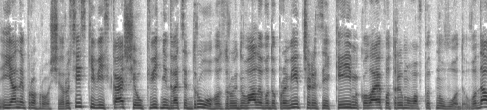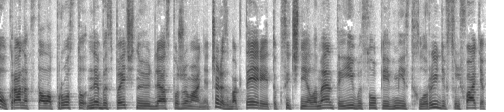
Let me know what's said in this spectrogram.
і я не про гроші. Російські війська ще у квітні 22-го зруйнували водопровід, через який Миколаїв отримував питну воду. Вода у кранах стала просто небезпечною для споживання через бактерії, токсичні елементи і високий вміст хлоридів, сульфатів.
